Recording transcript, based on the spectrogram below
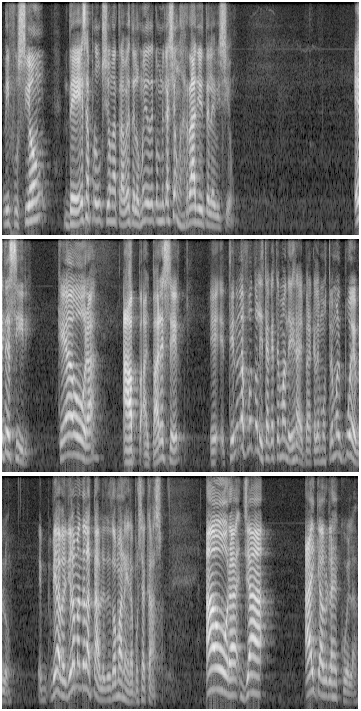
difusión de esa producción a través de los medios de comunicación, radio y televisión. Es decir, que ahora, al parecer, eh, ¿Tiene la foto lista que te mandé, Israel, para que le mostremos al pueblo? Eh, a ver, yo le mandé la tablet de todas maneras, por si acaso. Ahora ya hay que abrir las escuelas.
